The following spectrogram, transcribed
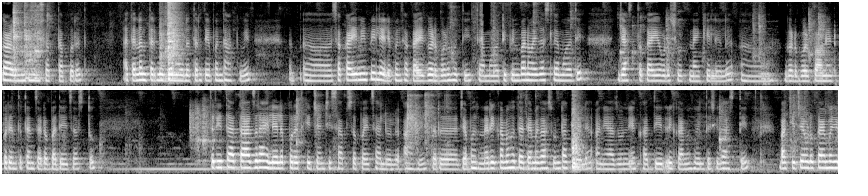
गाळून घेऊ शकता परत. आता नंतर मी बनवलं तर ते पण दाखवेन. सकाळी मी पिलेले पण सकाळी गडबड होती त्यामुळं टिफिन बनवायचं असल्यामुळे ते जास्त काही एवढं शूट नाही केलेलं. गडबड पावणे त्यांचा डबा द्यायचा असतो. तर इथं आता आज राहिलेलं परत किचनची साफसफाई चालवलं आहे. तर ज्या भरण्या रिकाम्या होत्या त्या मी घासून टाकलेल्या आणि अजून एखादी रिकामी होईल तशी घासते. बाकीचं एवढं काय म्हणजे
